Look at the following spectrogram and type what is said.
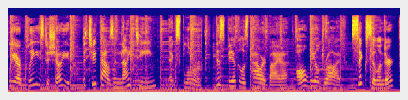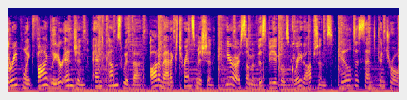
We are pleased to show you the 2019 Explorer. This vehicle is powered by a all-wheel drive, six-cylinder, 3.5-liter engine and comes with a automatic transmission. Here are some of this vehicle's great options. Hill descent control,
